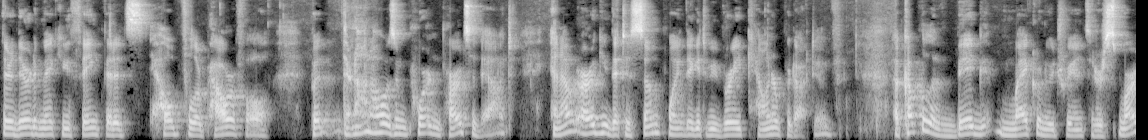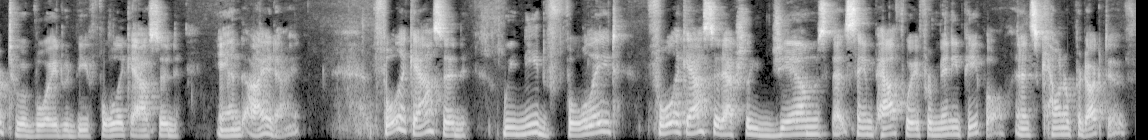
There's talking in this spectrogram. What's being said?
They're there to make you think that it's helpful or powerful, but they're not always important parts of that. And I would argue that to some point they get to be very counterproductive. A couple of big micronutrients that are smart to avoid would be folic acid and iodine. Folic acid, we need folate folic acid actually jams that same pathway for many people, and it's counterproductive.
